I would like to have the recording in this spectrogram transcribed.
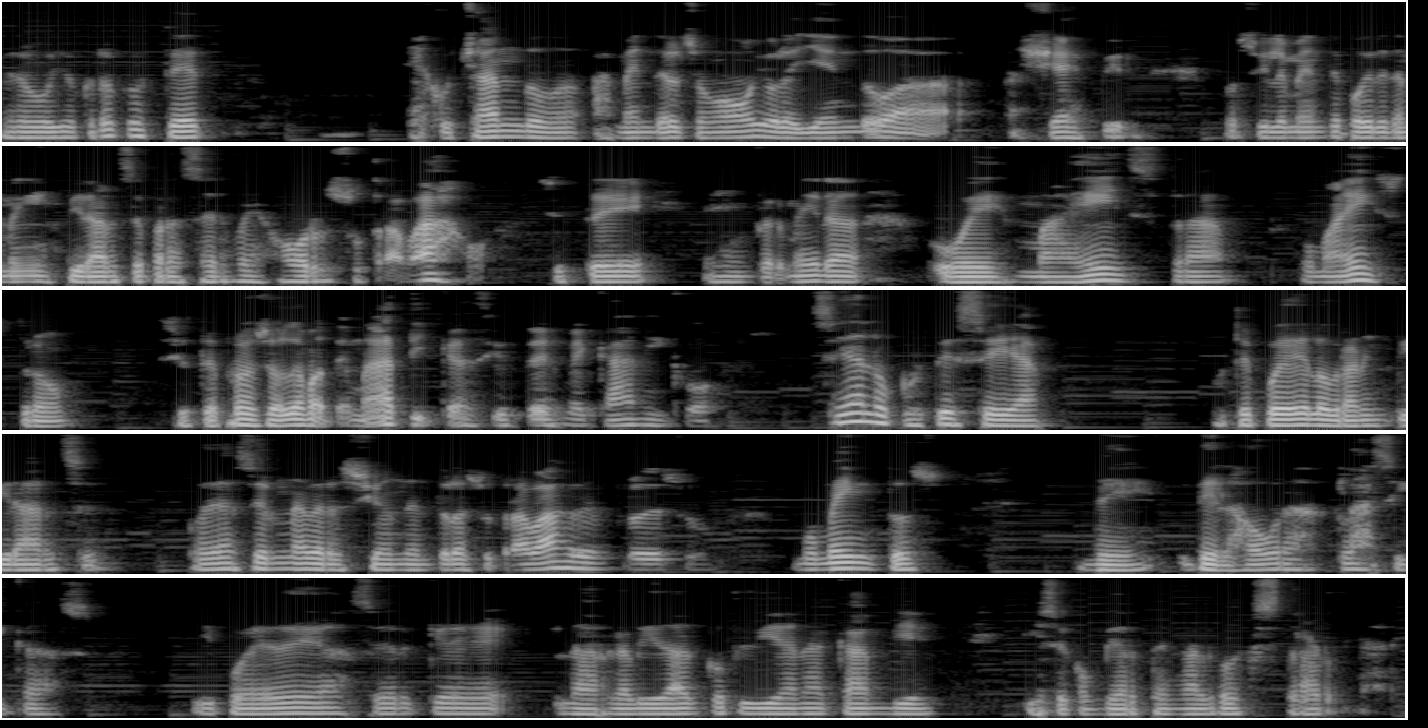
Pero yo creo que usted, escuchando a Mendelssohn hoy o leyendo a, a Shakespeare, posiblemente podría también inspirarse para hacer mejor su trabajo. Si usted es enfermera o es maestra o maestro, si usted es profesor de matemáticas, si usted es mecánico, sea lo que usted sea, usted puede lograr inspirarse, puede hacer una versión dentro de su trabajo, dentro de sus momentos de, de las obras clásicas y puede hacer que la realidad cotidiana cambie y se convierta en algo extraordinario.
